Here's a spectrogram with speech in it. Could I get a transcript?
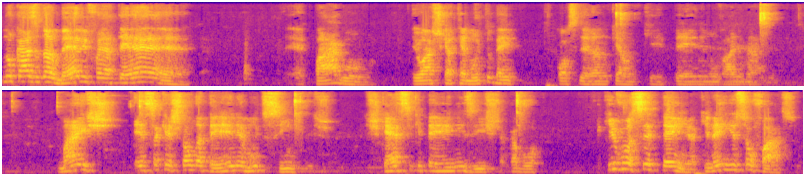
No caso da Ambev, foi até é, pago, eu acho que até muito bem, considerando que, é um, que PN não vale nada. Mas essa questão da PN é muito simples. Esquece que PN existe, acabou. Que você tenha, que nem isso eu faço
